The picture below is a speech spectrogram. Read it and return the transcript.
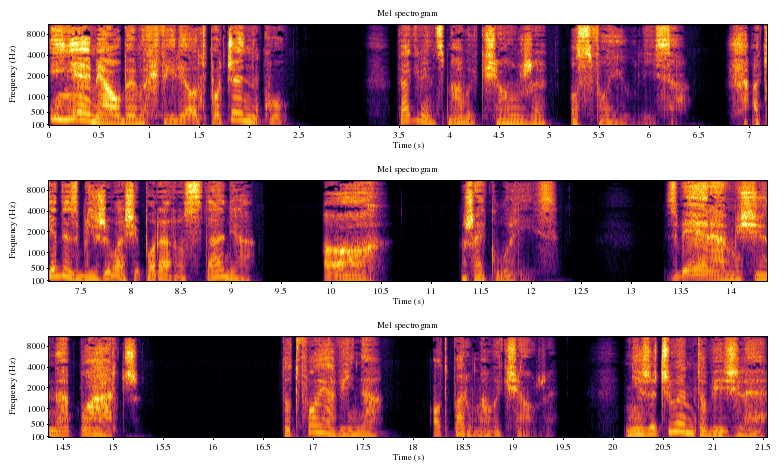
i nie miałbym chwili odpoczynku. Tak więc mały książę oswoił lisa. A kiedy zbliżyła się pora rozstania, och, rzekł lis, zbieram się na płacz. To twoja wina, odparł mały książę. Nie życzyłem tobie źle,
